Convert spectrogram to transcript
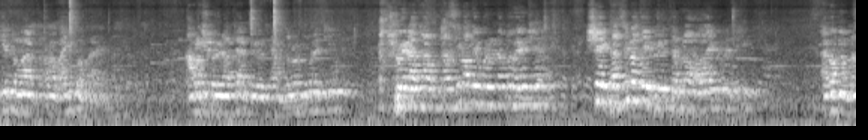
চেতনার ধারাবাহিকতায় আমরা স্বৈরাচার বিরুদ্ধে আন্দোলন করেছি, স্বৈরাচার ফাঁসিবাদে পরিণত হয়েছে, সেই ফাঁসিবাদের বিরুদ্ধে আমরা লড়াই করেছি এবং আমরা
